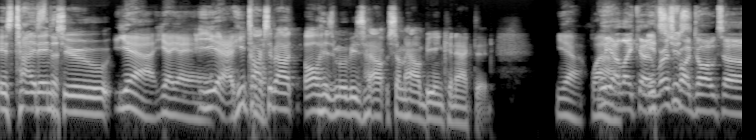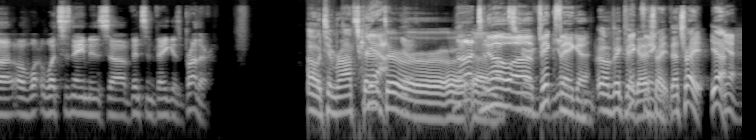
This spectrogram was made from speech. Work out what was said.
is tied is the- into Yeah, yeah, yeah, yeah. Yeah. Yeah, he talks about all his movies how somehow being connected. yeah wow. Well, yeah, like uh, It's Reservoir just- Dogs. Uh, uh, what, what's his name is uh, Vincent Vega's brother. Oh, Tim Roth's Yeah, character, yeah. or, or, Not uh, no, uh, character, Vic the Vega. oh, Vic Vega. Vic That's Vega. right. That's right. Yeah. Yeah.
